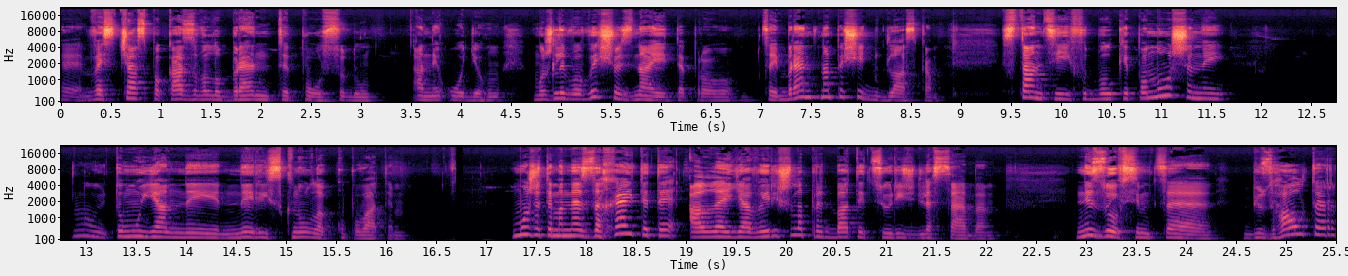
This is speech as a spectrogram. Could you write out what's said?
е, весь час показувало бренд посуду, а не одягу. Можливо, ви щось знаєте про цей бренд? Напишіть, будь ласка. Стан цієї футболки поношений, ну, тому я не, не різкнула купувати. Можете мене захейтити, але я вирішила придбати цю річ для себе. Не зовсім це бюстгальтер,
